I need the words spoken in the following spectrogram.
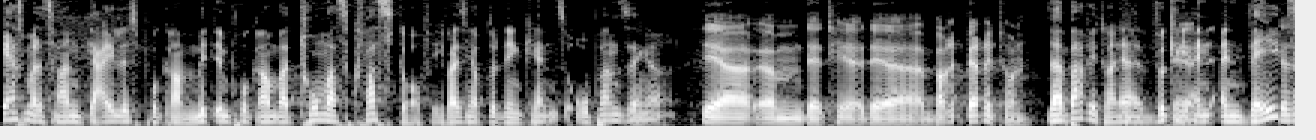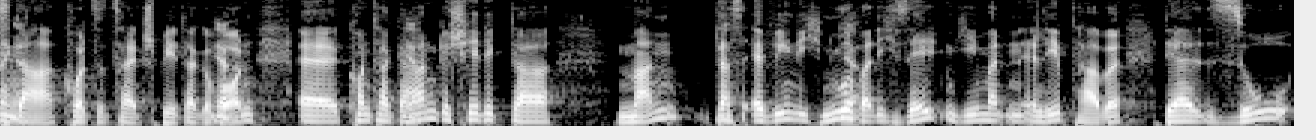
Erstmal, das war ein geiles Programm. Mit im Programm war Thomas Quastorf. Ich weiß nicht, ob du den kennst, Opernsänger. Der, ähm, der, der, der Bariton. Der Bariton, ja, wirklich ja. ein, ein Weltstar kurze Zeit später geworden. Ja. Äh, Kontergan, ja. geschädigter Mann, das erwähne ich nur, ja. weil ich selten jemanden erlebt habe, der so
